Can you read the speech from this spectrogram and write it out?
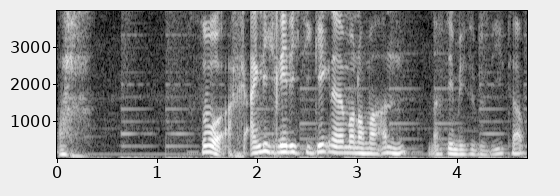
Ach. So, ach, eigentlich rede ich die Gegner immer noch mal an, nachdem ich sie besiegt habe.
